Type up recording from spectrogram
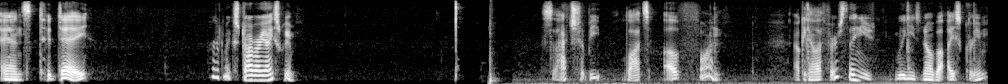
And today, we're going to make strawberry ice cream. So that should be lots of fun. Okay, now the first thing you we need to know about ice cream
